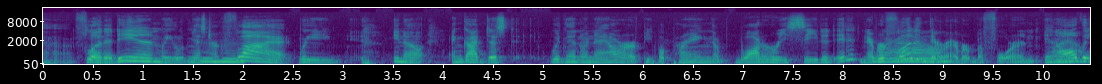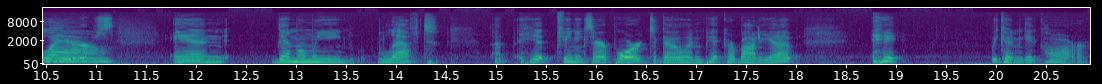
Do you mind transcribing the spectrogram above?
uh, flooded in. We missed Mm-hmm. our flight. We, you know, and God just within an hour of people praying, the water receded. It had never flooded there ever before in, in all the Wow. years. And then when we left, uh, hit Phoenix Airport to go and pick her body up. we couldn't get a car,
